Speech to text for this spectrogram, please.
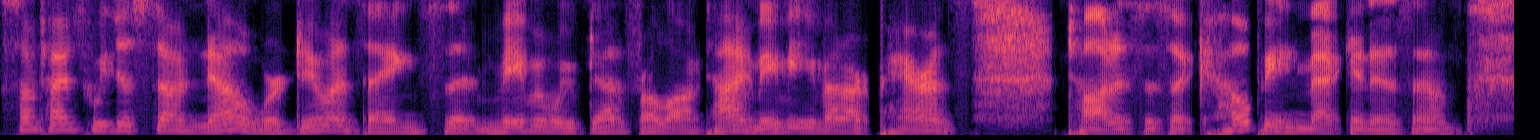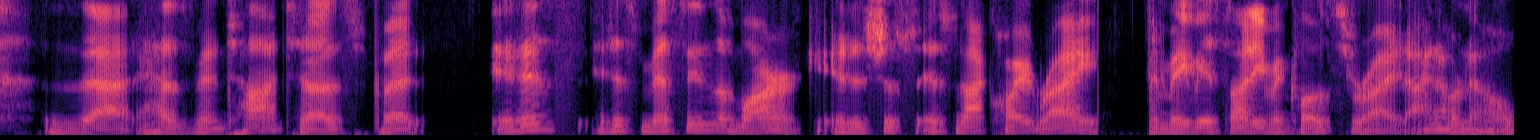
Sometimes we just don't know. We're doing things that maybe we've done for a long time. Maybe even our parents taught us as a coping mechanism that has been taught to us, but it is it is missing the mark. It is just it's not quite right. And maybe it's not even close to right. I don't know.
